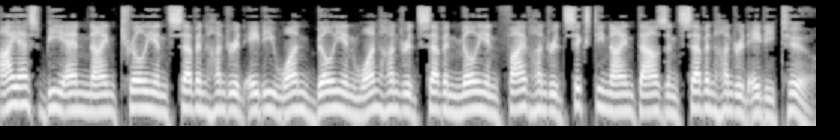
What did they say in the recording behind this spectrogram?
ISBN 9781107569782.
